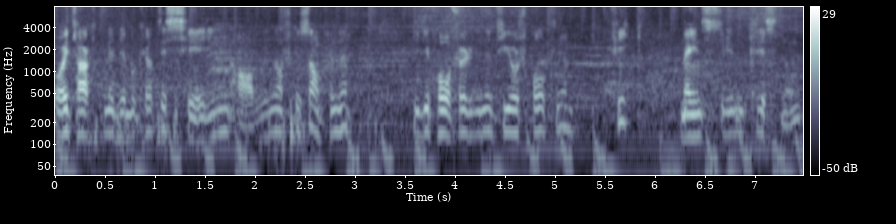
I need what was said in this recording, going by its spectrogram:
og i takt med demokratiseringen av det norske samfunnet i de påfølgende tiårsfolkene fikk mainstream kristendom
